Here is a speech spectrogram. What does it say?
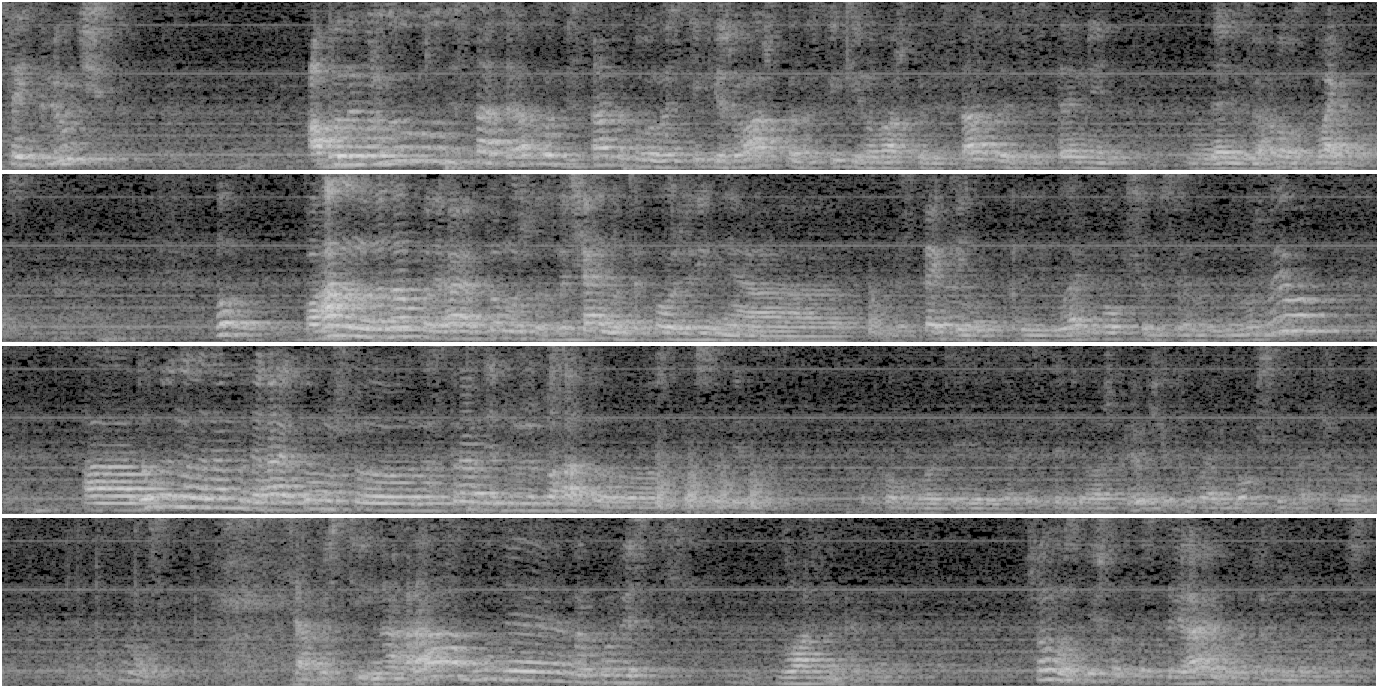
цей ключ або неможливо було дістати, або дістати було настільки ж важко, наскільки його важко дістати в системі моделі загроз Blackbox. Ну, погана новина полягає в тому, що, звичайно, такого ж рівня безпеки при Blackbox досягнути неможливо. А добра новина полягає в тому, що насправді дуже багато способів спробувати захистити ваш ключик у Blackbox, так що ну, ця постійна гра буде на користь власника контенту. Що ми успішно спостерігаємо протягом років?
